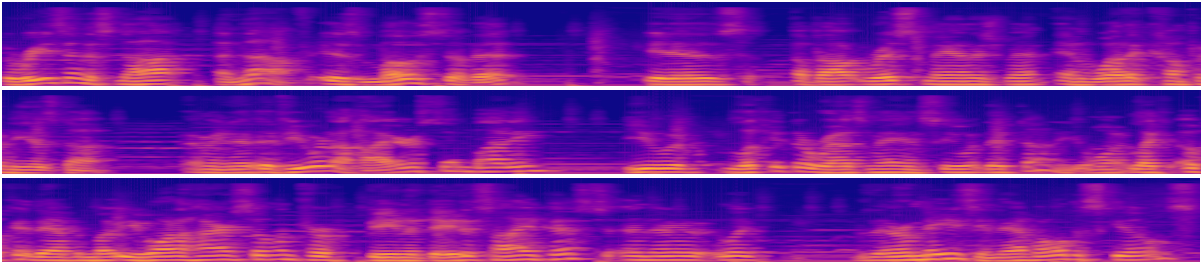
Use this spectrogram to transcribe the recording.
The reason it's not enough is most of it is about risk management and what a company has done. I mean, if you were to hire somebody, you would look at their resume and see what they've done. You want like, okay, they have the you want to hire someone for being a data scientist, and they're like, they're amazing. They have all the skills,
